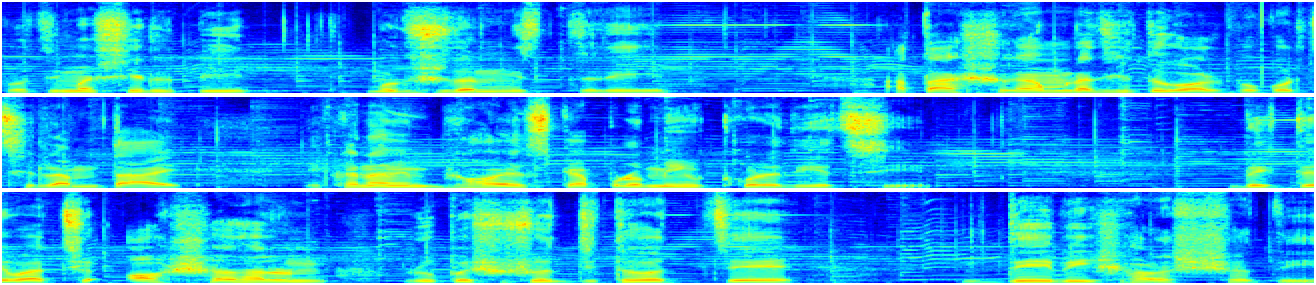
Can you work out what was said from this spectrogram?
প্রতিমা শিল্পী মধুসূদন মিস্ত্রি। আর তার সঙ্গে আমরা যেহেতু গল্প করছিলাম, তাই এখানে আমি ভয়েস পুরো মিউট করে দিয়েছি। দেখতে পাচ্ছি অসাধারণ রূপে সুসজ্জিত হচ্ছে দেবী সরস্বতী।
